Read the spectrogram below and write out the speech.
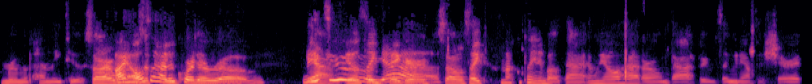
room of Henley too. So our I room was also had a corner bigger one. room. Me yeah, too. it was like yeah. bigger. So I was like, I'm not complaining about that. And we all had our own bathrooms, like we didn't have to share it.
